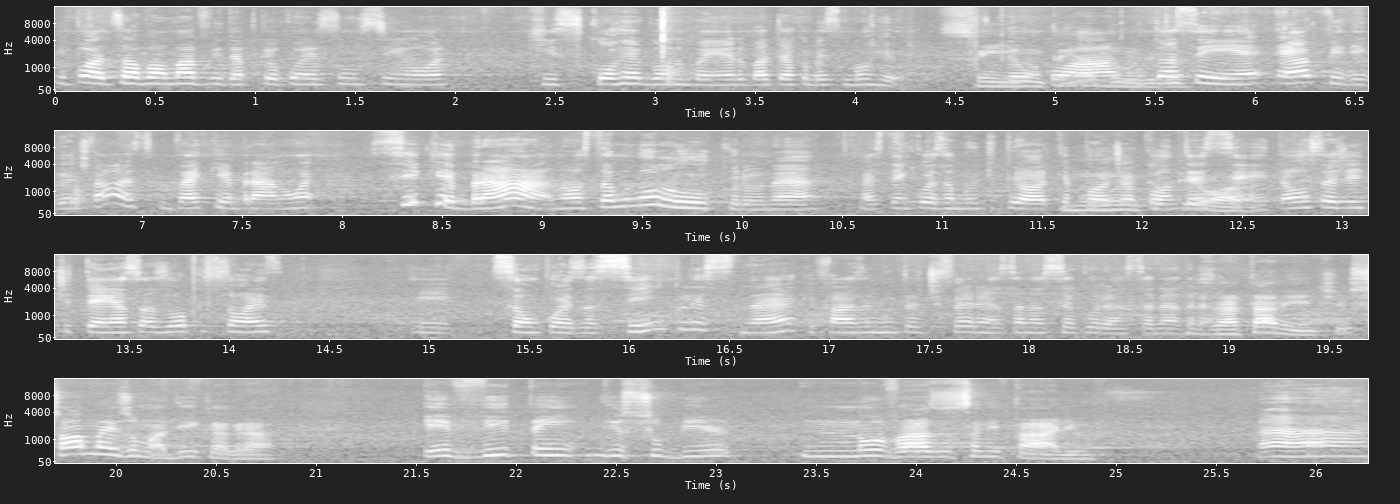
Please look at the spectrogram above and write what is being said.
e pode salvar uma vida, porque eu conheço um senhor que escorregou no banheiro, bateu a cabeça e morreu. Sim, Deu não tem dúvida. Então, assim, é, é o perigo. A gente fala, ah, vai quebrar, não é? Se quebrar, nós estamos no lucro, né? Mas tem coisa muito pior que muito pode acontecer. Pior. Então, se a gente tem essas opções, e são coisas simples, né? Que fazem muita diferença na segurança, né, André? Exatamente. Só mais uma dica, Gra. Evitem de subir no vaso sanitário. Ah.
